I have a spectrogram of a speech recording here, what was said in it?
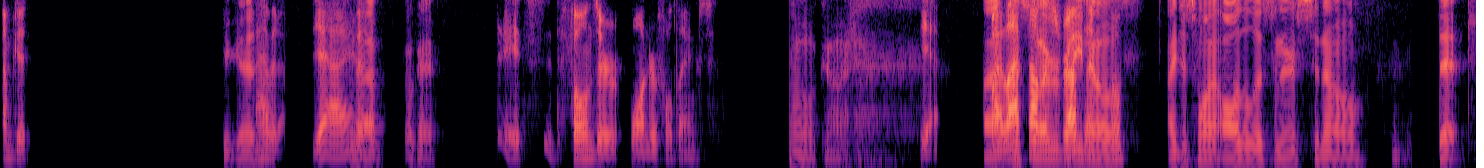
I'm good. You're good? I have it up. Yeah, I have, you have up. Okay. It's the phones are wonderful things. Oh God. Yeah. Uh, My laptop. So everybody knows, I just want all the listeners to know that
